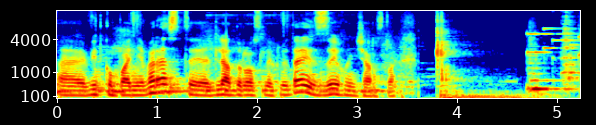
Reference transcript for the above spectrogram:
е, від компанії Верест для дорослих людей з гончарства. Thank you.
